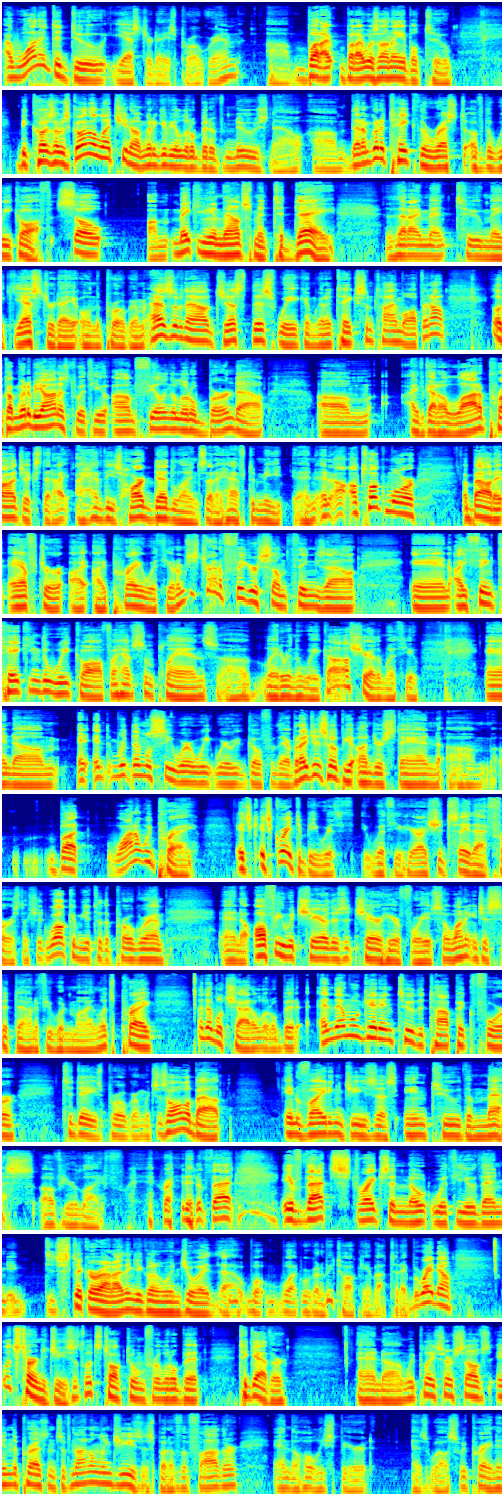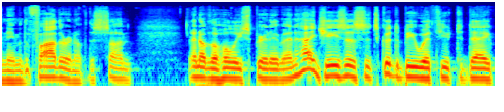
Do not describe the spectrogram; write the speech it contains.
I wanted to do yesterday's program, uh, but I but I was unable to because I was going to let you know. I'm going to give you a little bit of news now um, that I'm going to take the rest of the week off. So I'm making an announcement today that I meant to make yesterday on the program. As of now, just this week, I'm going to take some time off. And I'll look. I'm going to be honest with you. I'm feeling a little burned out. Um, I've got a lot of projects that I, I have these hard deadlines that I have to meet, and and I'll talk more about it after I, I pray with you. And I'm just trying to figure some things out. And I think taking the week off, I have some plans uh, later in the week. I'll share them with you, and um, and, and then we'll see where we where we go from there. But I just hope you understand. Um, but why don't we pray? It's it's great to be with with you here. I should say that first. I should welcome you to the program and offer you a chair. There's a chair here for you. So why don't you just sit down if you wouldn't mind? Let's pray and then we'll chat a little bit. And then we'll get into the topic for today's program, which is all about inviting Jesus into the mess of your life. right? And if that if that strikes a note with you, then stick around. I think you're going to enjoy that, what, what we're going to be talking about today. But right now, let's turn to Jesus. Let's talk to him for a little bit together. And uh, we place ourselves in the presence of not only Jesus, but of the Father and the Holy Spirit as well. So we pray in the name of the Father and of the Son and of the Holy Spirit. Amen. Hi, Jesus. It's good to be with you today.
